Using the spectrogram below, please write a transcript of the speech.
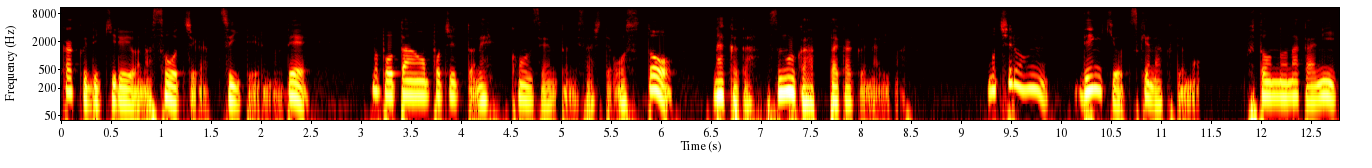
かくできるような装置がついているので、まあ、ボタンをポチッとね、コンセントに挿して押すと、中がすごく暖かくなります。もちろん、電気をつけなくても、布団の中に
